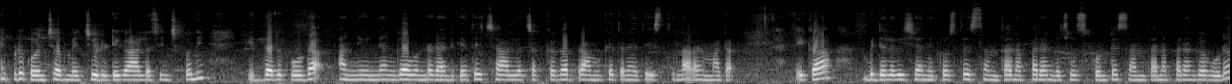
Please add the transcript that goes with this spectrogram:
ఇప్పుడు కొంచెం మెచ్యూరిటీగా ఆలోచించుకొని ఇద్దరు కూడా అన్యోన్యంగా ఉండడానికైతే చాలా చక్కగా ప్రాముఖ్యతనైతే ఇస్తున్నారనమాట ఇక బిడ్డల విషయానికి వస్తే సంతాన పరంగా చూసుకుంటే సంతాన పరంగా కూడా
